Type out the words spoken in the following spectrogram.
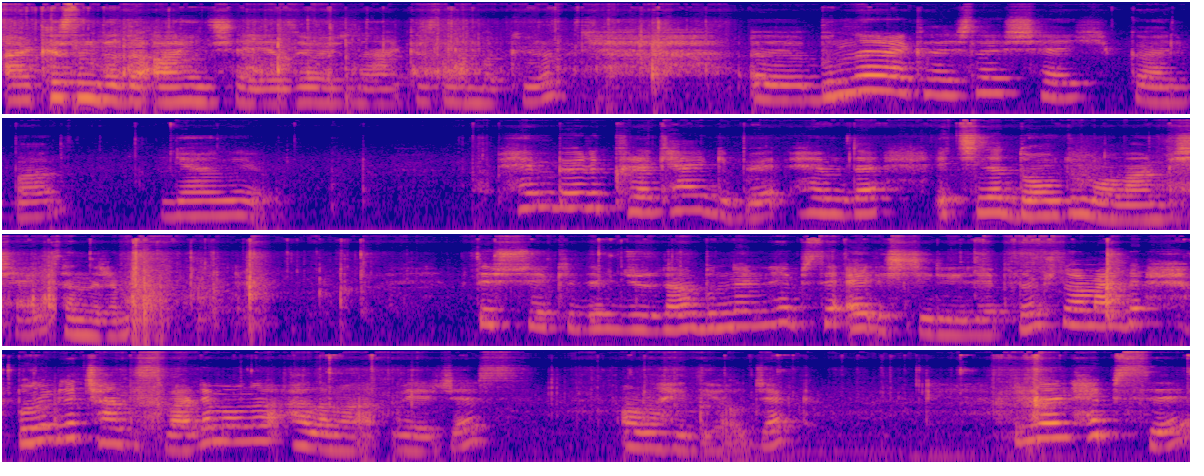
arkasında da aynı şey yazıyor. O yüzden arkasından bakıyorum. Ee, bunlar arkadaşlar şey galiba yani hem böyle kraker gibi hem de içinde dondurma olan bir şey sanırım. Bir de şu şekilde bir cüzdan. Bunların hepsi el işçiliğiyle yapılmış. Normalde bunun bir de çantası vardı ama onu halama vereceğiz. Ona hediye olacak. Bunların hepsi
